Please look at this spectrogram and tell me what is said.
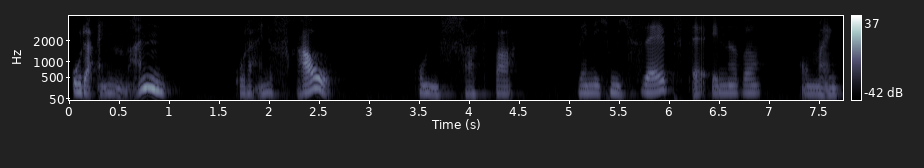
oder ein Mann oder eine Frau. Unfassbar, wenn ich mich selbst erinnere, oh mein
